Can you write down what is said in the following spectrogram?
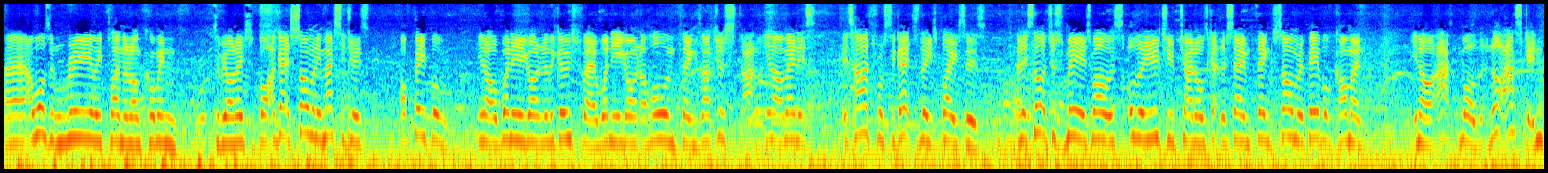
Uh, I wasn't really planning on coming, to be honest, but I get so many messages of people, you know, when are you going to the Goose Fair? When are you going to Hull and things? I just, I, you know, I mean, it's it's hard for us to get to these places, and it's not just me as well as other YouTube channels get the same thing. So many people comment, you know, ask, well, not asking,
